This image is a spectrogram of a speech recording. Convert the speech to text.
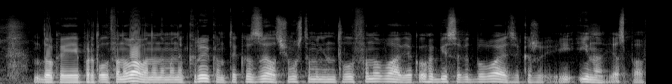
Доки я їй протелефонував, вона на мене криком, ти козел, чому ж ти мені не телефонував? Якого біса відбувається? Я кажу, Іна, я спав.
